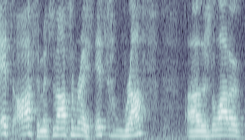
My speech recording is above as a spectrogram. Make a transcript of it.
it's awesome. It's an awesome race. It's rough. Uh, there's a lot of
